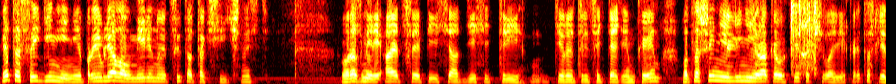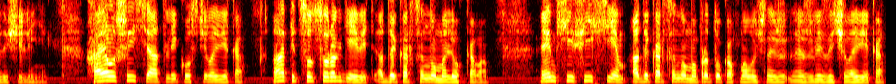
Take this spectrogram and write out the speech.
Это соединение проявляло умеренную цитотоксичность в размере АЭЦ 50-10-3-35 мкм в отношении линии раковых клеток человека. Это следующие линии. ХЛ-60 лейкоз человека, А549 адекарцинома легкого, МСФ7 – адекарцинома протоков молочной железы человека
